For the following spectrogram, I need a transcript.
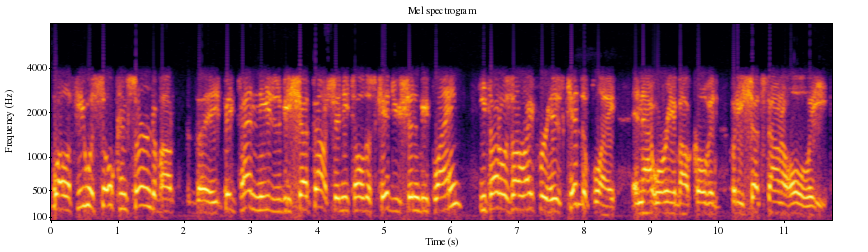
Well, if he was so concerned about the Big Ten needed to be shut down, shouldn't he told his kid you shouldn't be playing? He thought it was all right for his kid to play and not worry about COVID, but he shuts down a whole league.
